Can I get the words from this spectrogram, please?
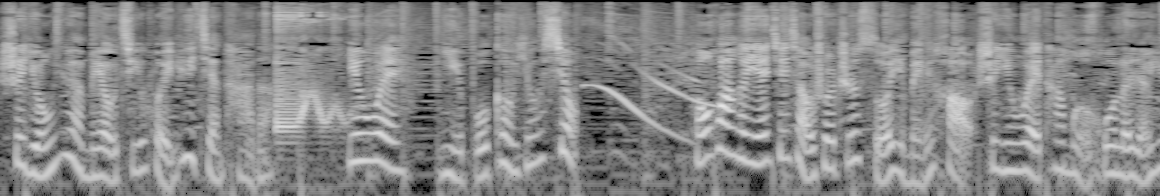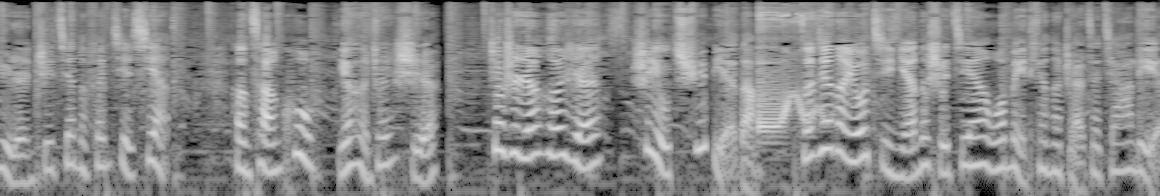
是永远没有机会遇见他的，因为你不够优秀。童话和言情小说之所以美好，是因为它模糊了人与人之间的分界线，很残酷也很真实。就是人和人是有区别的。曾经呢，有几年的时间，我每天呢宅在家里，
